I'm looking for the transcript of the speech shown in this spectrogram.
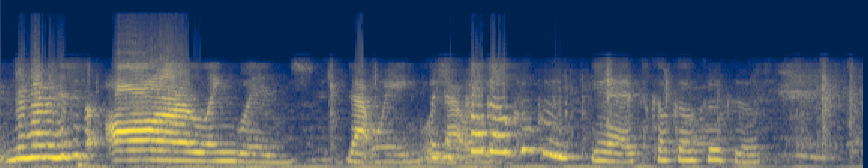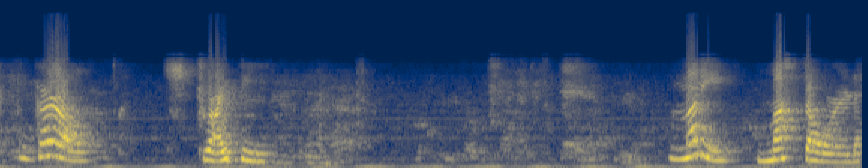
Remember, this is our language. That way, Which is that way. Coco Cuckoo. Yeah, it's Coco Cuckoo. Girl. Stripey. Money. Mustard.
